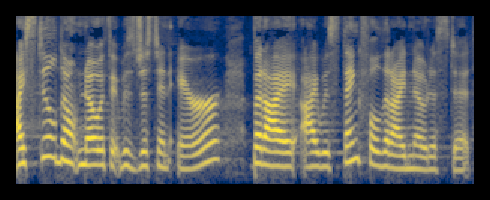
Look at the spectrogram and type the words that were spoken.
I still don't know if it was just an error, but I, I was thankful that I noticed it.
